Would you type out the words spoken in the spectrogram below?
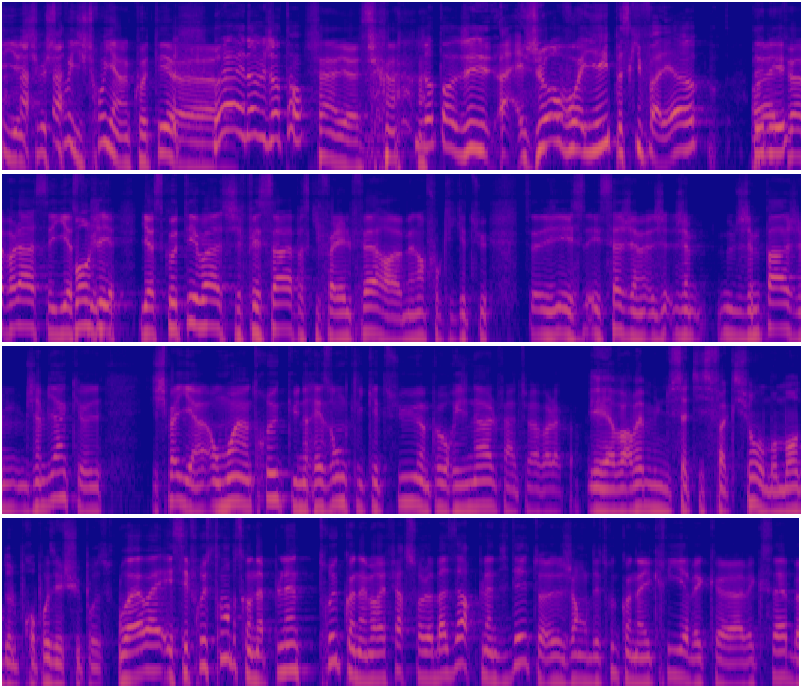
il je, trouve, je trouve il y a un côté. euh, Ouais, non, mais j'entends. il J'entends. J'ai ah, je envoyé parce qu'il fallait, hop, Ouais, vois, voilà, il y a ce, il y a- il côté, voilà, j'ai fait ça parce qu'il fallait le faire. euh, maintenant, faut cliquer dessus. Et, et ça, j'aime, pas. J'aime bien que, je sais pas, il y a au moins un truc, une raison de cliquer dessus, un peu original. Enfin, tu vois, voilà quoi. Et avoir même une satisfaction au moment de le proposer, je suppose. Ouais, ouais, et c'est frustrant parce qu'on a plein de trucs qu'on aimerait faire sur le bazar, plein d'idées, genre des trucs qu'on a écrits avec, euh, avec Seb.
